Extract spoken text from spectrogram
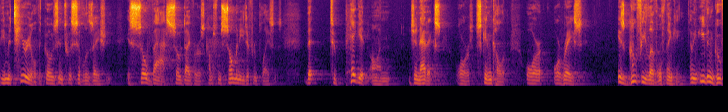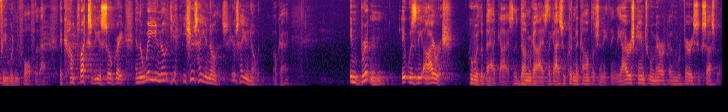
the material that goes into a civilization is so vast, so diverse, comes from so many different places, that to peg it on genetics or skin color or, or race is goofy level thinking. I mean, even goofy wouldn't fall for that. The complexity is so great. And the way you know, here's how you know this. Here's how you know it, okay? In Britain, it was the Irish who were the bad guys, the dumb guys, the guys who couldn't accomplish anything. The Irish came to America and were very successful.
